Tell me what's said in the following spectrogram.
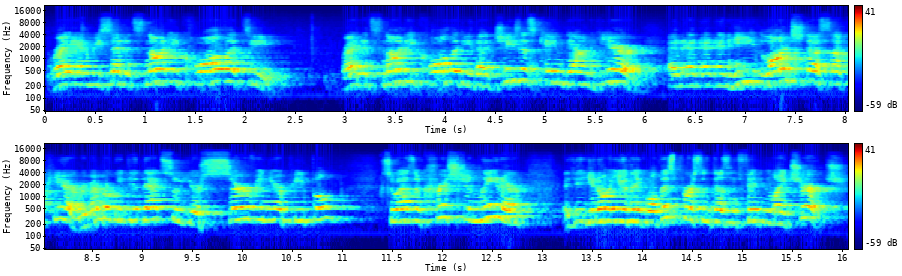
right and we said it's not equality Right? It's not equality that Jesus came down here and, and, and he launched us up here. Remember we did that? So you're serving your people. So as a Christian leader, you, you know what you think, well, this person doesn't fit in my church.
